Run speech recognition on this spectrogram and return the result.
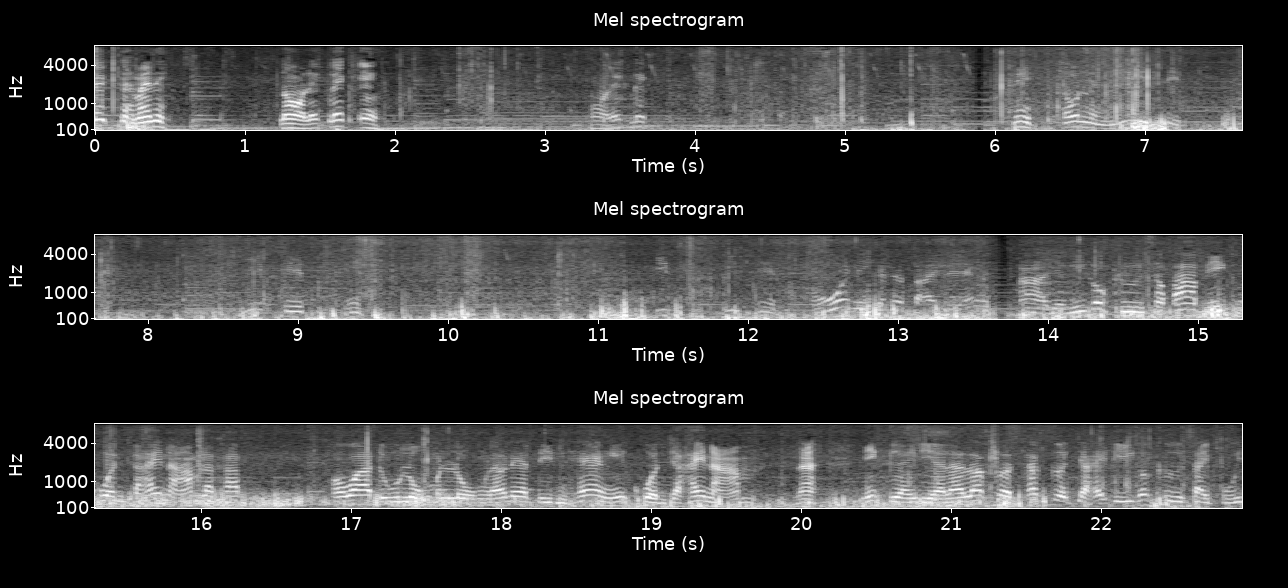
ล็กๆเห็นไหมนี่ หน่อเล็ก ๆ เองหน่อเล็กๆ นี่ต้นหนึ่งยี่สิบยี่สิบนี่ยี่สิบยี่สิบโอ้ยนี่ก็จะตายแรงอ่า อย่างนี้ก็คือสภาพนี้ควรจะให้น้ำแล้วครับ เพราะว่าดูลงมันลงแล้วเนี่ยดินแห้งนี้ควรจะให้น้ำนะนี่คือไอเดียแล้วแล้วเกิดถ้าเกิดจะให้ดีก็คือใส่ปุ๋ย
